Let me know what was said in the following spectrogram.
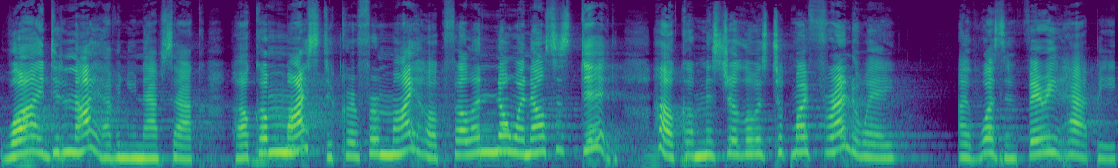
why didn't I have a new knapsack? How come my sticker for my hook fell and no one else's did? How come Mr. Lewis took my friend away? I wasn't very happy.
